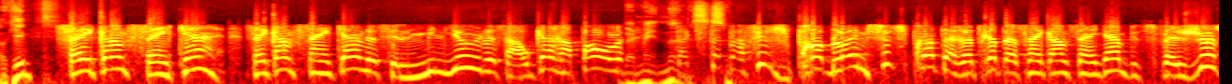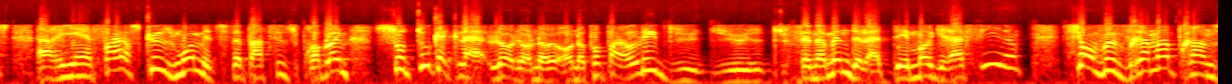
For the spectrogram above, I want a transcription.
OK? 55 ans. 55 ans, c'est le milieu, là, ça n'a aucun rapport. Là. Ben maintenant, tu fais partie du problème. Si tu prends ta retraite à 55 ans puis tu fais juste à rien faire, excuse-moi, mais tu fais partie du problème. Surtout qu'avec la. Là, on n'a pas parlé du, du, du, phénomène de la démographie. Là. Si on veut vraiment prendre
